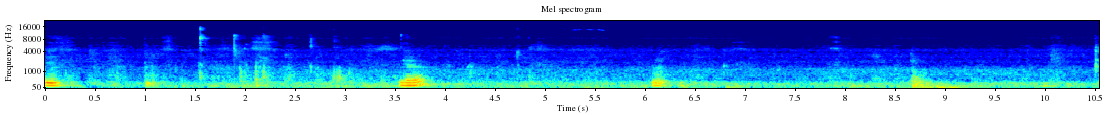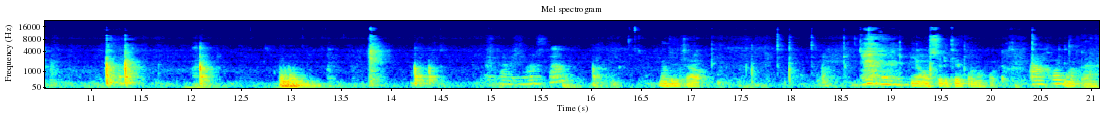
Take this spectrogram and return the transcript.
うんいけるうん食べますか混ぜちゃう。いやお汁結構残った。あ本当。もったいない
